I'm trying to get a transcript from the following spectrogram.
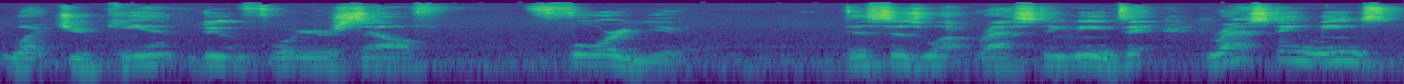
what you can't do for yourself for you. This is what resting means. It, resting means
